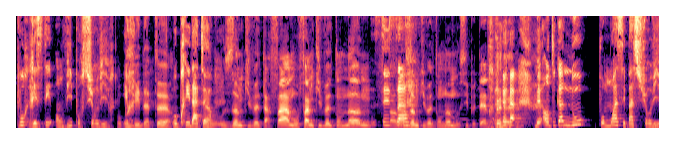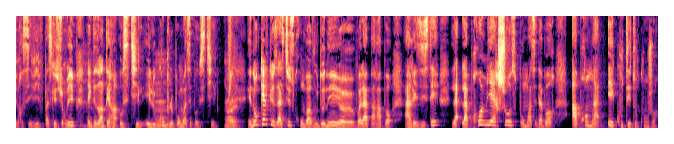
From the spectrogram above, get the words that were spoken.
pour rester en vie, pour survivre. Aux Et- prédateurs. aux prédateurs. Aux, aux hommes qui veulent ta femme, aux femmes qui veulent ton homme. C'est ça. Aux hommes qui veulent ton homme aussi, peut-être. Mais en tout cas, nous, pour moi, c'est pas survivre, c'est vivre. Parce que survivre avec des un terrain hostile. Et le couple, pour moi, c'est pas hostile. ouais. Et donc, quelques astuces qu'on va vous donner, euh, voilà, par rapport à résister. La, la première chose, pour moi, c'est d'abord apprendre à écouter ton conjoint.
